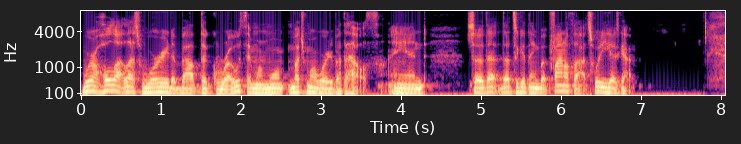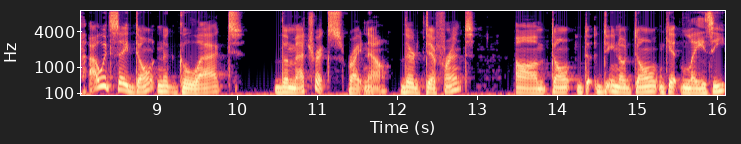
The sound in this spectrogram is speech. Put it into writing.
we're a whole lot less worried about the growth, and we're more much more worried about the health. And so that that's a good thing. But final thoughts. What do you guys got? i would say don't neglect the metrics right now they're different um, don't d- you know don't get lazy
